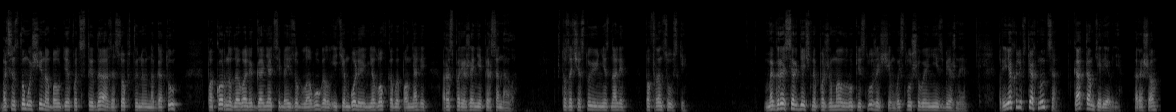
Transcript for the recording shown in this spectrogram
Большинство мужчин, обалдев от стыда за собственную наготу, покорно давали гонять себя из угла в угол и тем более неловко выполняли распоряжения персонала, что зачастую не знали по-французски. Мегре сердечно пожимал руки служащим, выслушивая неизбежное. «Приехали встряхнуться? Как там в деревне? Хорошо?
